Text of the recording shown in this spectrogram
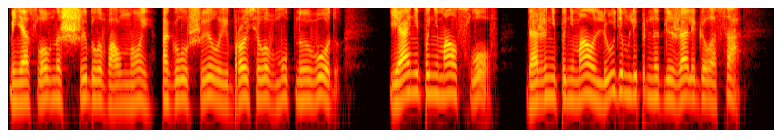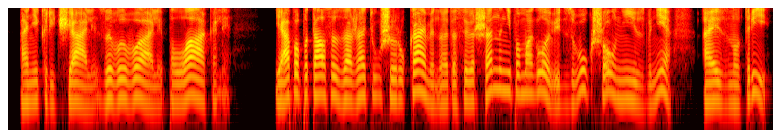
Меня словно сшибло волной, оглушило и бросило в мутную воду. Я не понимал слов, даже не понимал, людям ли принадлежали голоса. Они кричали, завывали, плакали. Я попытался зажать уши руками, но это совершенно не помогло, ведь звук шел не извне, а изнутри.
